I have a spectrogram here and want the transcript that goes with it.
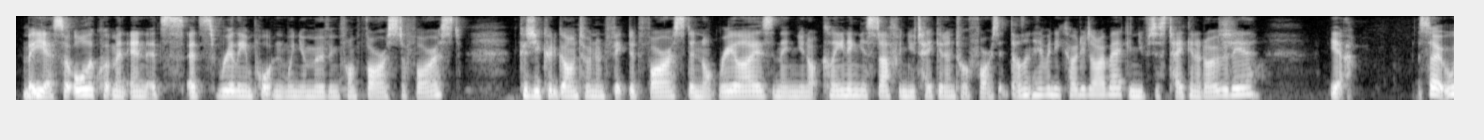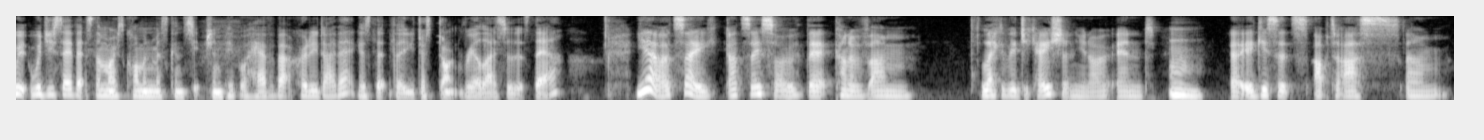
But yeah, so all equipment, and it's it's really important when you're moving from forest to forest because you could go into an infected forest and not realize, and then you're not cleaning your stuff, and you take it into a forest that doesn't have any Kauri dieback, and you've just taken it over there. Yeah, So, w- would you say that's the most common misconception people have about Kauri dieback is that they just don't realize that it's there? yeah, I'd say I'd say so. That kind of um, lack of education, you know, and Mm. I I guess it's up to us, um,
